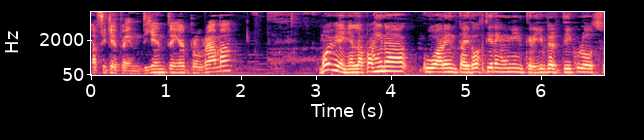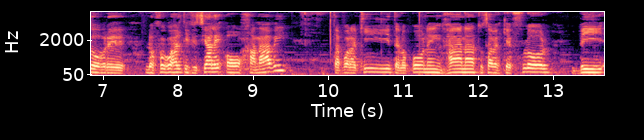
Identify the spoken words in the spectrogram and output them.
Así que pendiente en el programa. Muy bien, en la página 42 tienen un increíble artículo sobre los fuegos artificiales o Hanabi. Está por aquí, te lo ponen. Hana, tú sabes que es flor. B,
